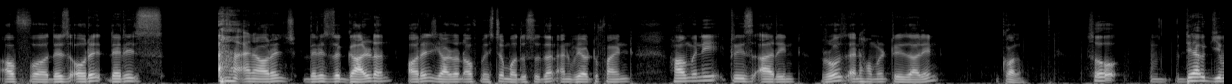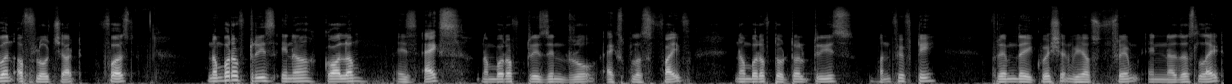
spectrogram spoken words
of uh, there is there is an orange there is the garden orange garden of Mr. Madhusudan and we have to find how many trees are in rows and how many trees are in column so they have given a flow chart first number of trees in a column is x number of trees in row x plus 5 number of total trees 150 frame the equation we have framed in another slide.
